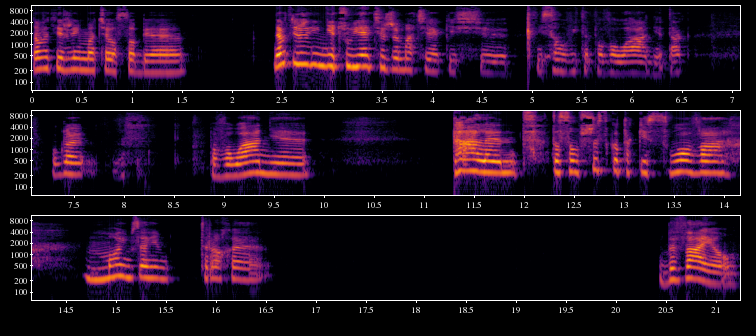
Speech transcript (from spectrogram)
nawet jeżeli macie o sobie, nawet jeżeli nie czujecie, że macie jakieś e, niesamowite powołanie, tak? W ogóle powołanie, talent, to są wszystko takie słowa, moim zdaniem trochę bywają,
